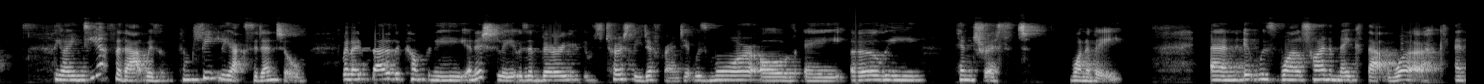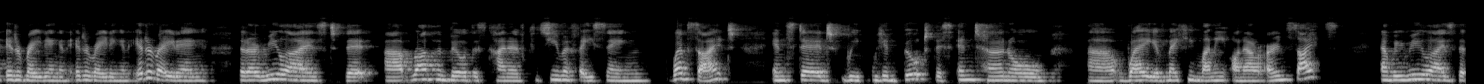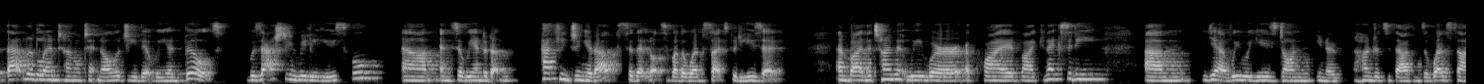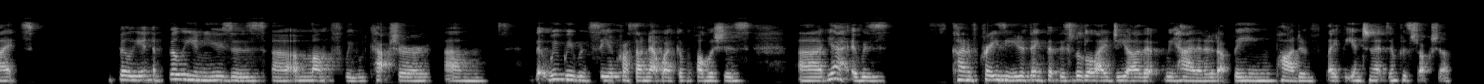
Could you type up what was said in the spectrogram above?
the idea for that was completely accidental. When I started the company initially, it was a very, it was totally different. It was more of a early Pinterest wannabe. And it was while trying to make that work and iterating and iterating and iterating that I realized that uh, rather than build this kind of consumer facing website, instead we, we had built this internal uh, way of making money on our own sites and we realized that that little internal technology that we had built was actually really useful. Um, and so we ended up packaging it up so that lots of other websites could use it. And by the time that we were acquired by Connexity, um, yeah, we were used on you know hundreds of thousands of websites, billion a billion users uh, a month. We would capture um, that we, we would see across our network of publishers. Uh, yeah, it was kind of crazy to think that this little idea that we had ended up being part of like the internet's infrastructure.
